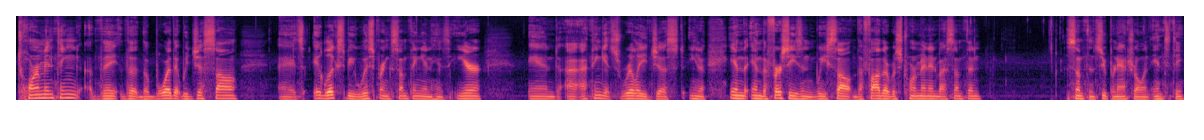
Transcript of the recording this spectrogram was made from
tormenting the the, the boy that we just saw. It's, it looks to be whispering something in his ear and I, I think it's really just you know in the in the first season we saw the father was tormented by something something supernatural an entity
